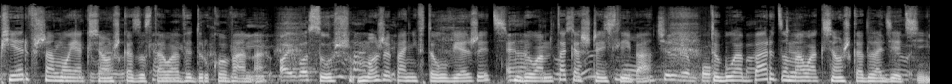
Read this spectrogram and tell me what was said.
Pierwsza moja książka została wydrukowana. Cóż, może pani w to uwierzyć? Byłam taka szczęśliwa. To była bardzo mała książka dla dzieci.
